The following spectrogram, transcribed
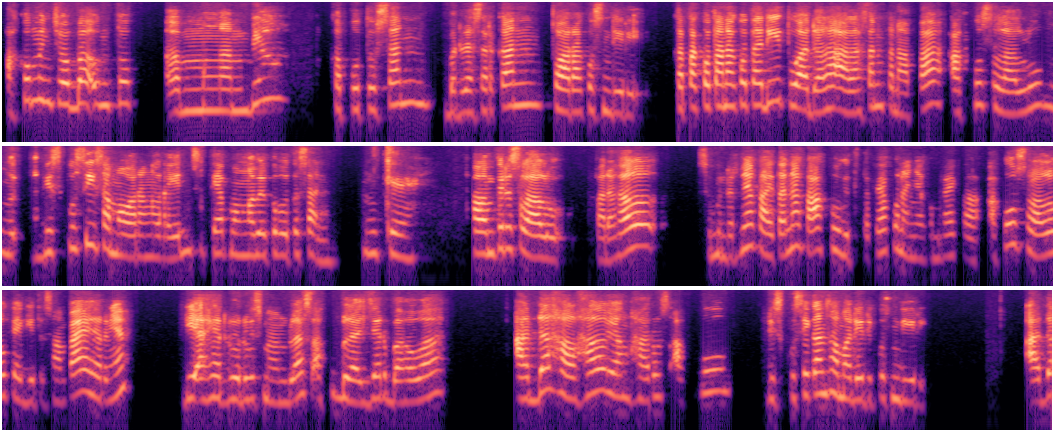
aku mencoba untuk eh, mengambil keputusan berdasarkan suaraku sendiri. Ketakutan aku tadi itu adalah alasan kenapa aku selalu diskusi sama orang lain setiap mau ngambil keputusan. Oke. Hampir selalu. Padahal sebenarnya kaitannya ke aku gitu, tapi aku nanya ke mereka. Aku selalu kayak gitu sampai akhirnya di akhir 2019 aku belajar bahwa ada hal-hal yang harus aku diskusikan sama diriku sendiri. Ada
